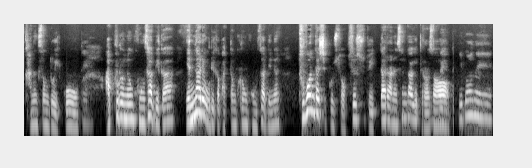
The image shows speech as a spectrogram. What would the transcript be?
가능성도 있고 네. 앞으로는 공사비가 옛날에 우리가 봤던 그런 공사비는 두 번 다시 볼 수 없을 수도 있다라는 생각이 들어서 네. 이번에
